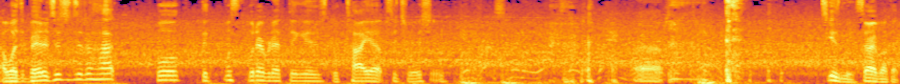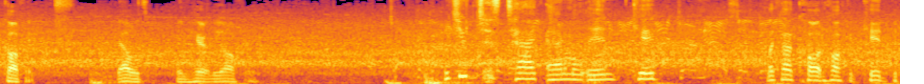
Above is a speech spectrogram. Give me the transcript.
I wasn't paying attention to the hot bull, the, whatever that thing is, the tie-up situation. uh, excuse me, sorry about that coughing. That was inherently awful. Would you just tag Animal in, kid? Like I called Hawk a kid, but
